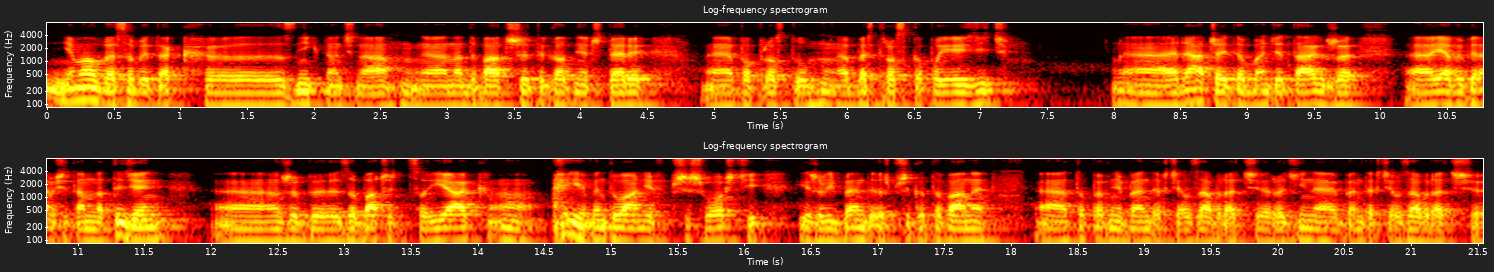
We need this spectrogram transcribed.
Nie mogę sobie tak zniknąć na, na 2-3 tygodnie, 4, e, po prostu beztrosko pojeździć. Raczej to będzie tak, że ja wybieram się tam na tydzień, żeby zobaczyć co i jak e, i ewentualnie w przyszłości, jeżeli będę już przygotowany, e, to pewnie będę chciał zabrać rodzinę, będę chciał zabrać e,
